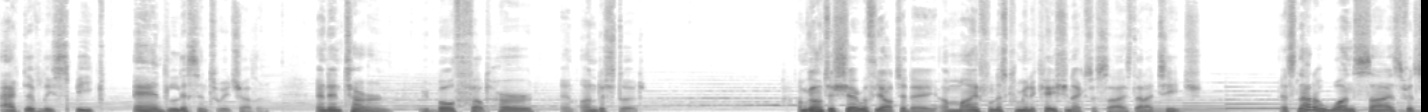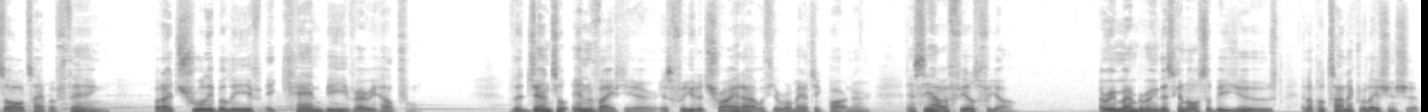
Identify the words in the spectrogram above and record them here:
actively speak and listen to each other, and in turn, we both felt heard and understood. I'm going to share with y'all today a mindfulness communication exercise that I teach. It's not a one size fits all type of thing, but I truly believe it can be very helpful. The gentle invite here is for you to try it out with your romantic partner and see how it feels for y'all. And remembering this can also be used in a platonic relationship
